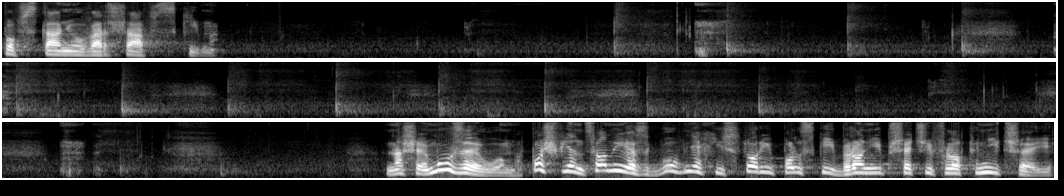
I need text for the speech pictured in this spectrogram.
powstaniu warszawskim. Nasze muzeum poświęcone jest głównie historii polskiej broni przeciwlotniczej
